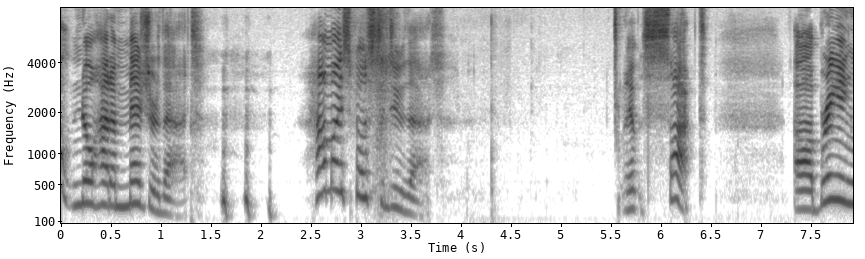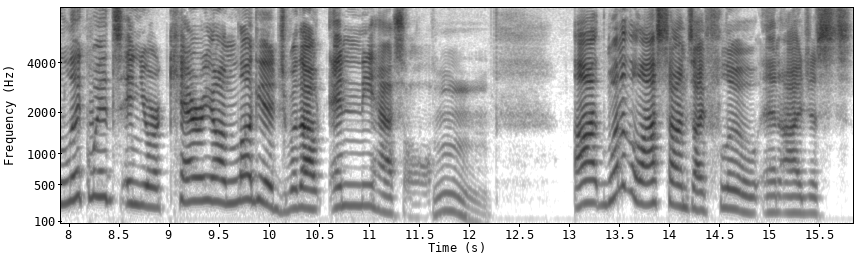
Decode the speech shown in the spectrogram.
don't know how to measure that. how am I supposed to do that? It sucked. Uh, bringing liquids in your carry-on luggage without any hassle. Hmm. Uh, one of the last times I flew and I just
